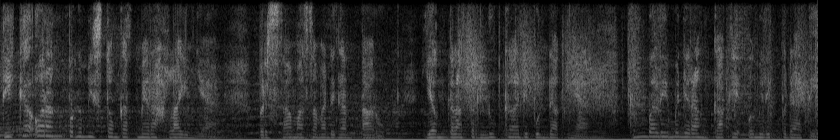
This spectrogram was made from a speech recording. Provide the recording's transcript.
Tiga orang pengemis tongkat merah lainnya bersama-sama dengan Taruk yang telah terluka di pundaknya kembali menyerang kakek pemilik pedati.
